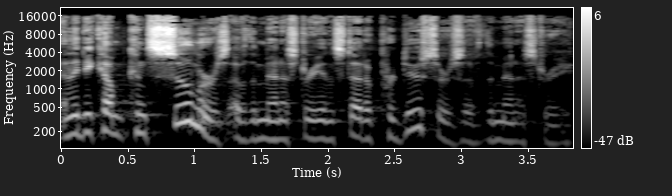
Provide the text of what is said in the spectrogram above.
and they become consumers of the ministry instead of producers of the ministry.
